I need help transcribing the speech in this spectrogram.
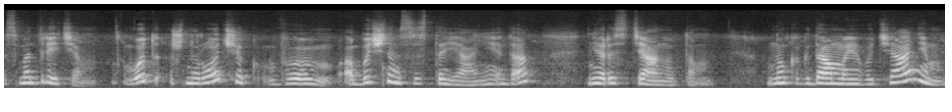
смотрите, вот шнурочек в обычном состоянии, да, не растянутом. Но когда мы его тянем,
